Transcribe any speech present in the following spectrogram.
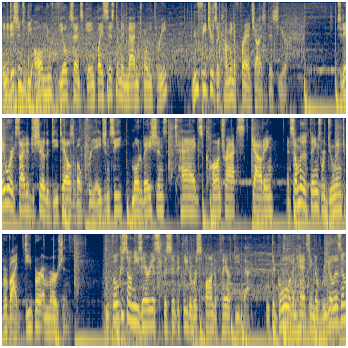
In addition to the all new Field Sense gameplay system in Madden 23, new features are coming to franchise this year. Today, we're excited to share the details about free agency, motivations, tags, contracts, scouting, and some of the things we're doing to provide deeper immersion. We focus on these areas specifically to respond to player feedback, with the goal of enhancing the realism,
